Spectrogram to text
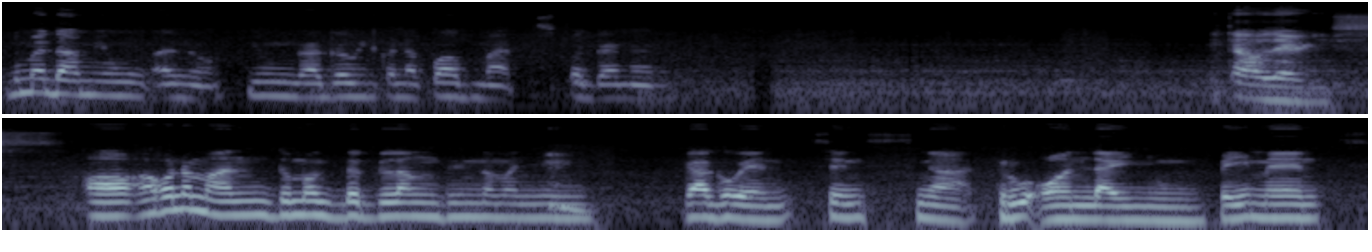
dumadami yung ano, yung gagawin ko na pubmats pag ganun. Ikaw, Larrys. Uh, ako naman, dumagdag lang din naman yung gagawin since nga through online yung payments.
